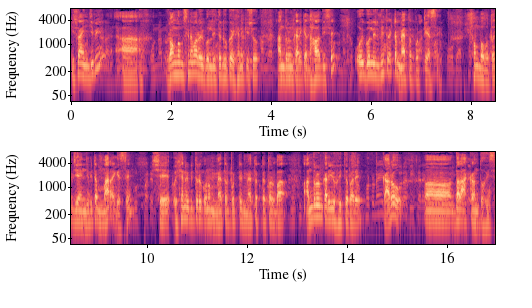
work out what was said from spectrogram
কিছু আইনজীবী রঙ্গম সিনেমার ওই গল্লিতে ঢুকে এখানে কিছু আন্দোলনকারীকে ধাওয়া দিছে। ওই গলির ভিতরে একটা মেতরপট্টি আছে। সম্ভবত যে আইনজীবীটা মারা গেছে, সে ওইখানের ভিতরে কোনো মেতরপট্টির মেতর টেতর বা আন্দোলনকারীও হইতে পারে। কারও দ্বারা আক্রান্ত হয়েছে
